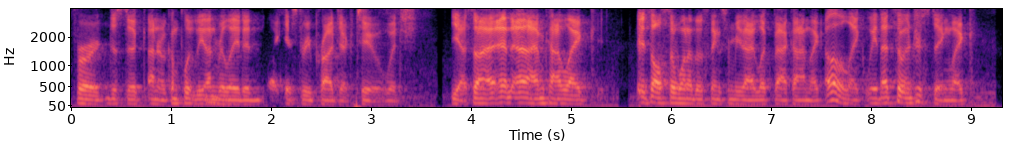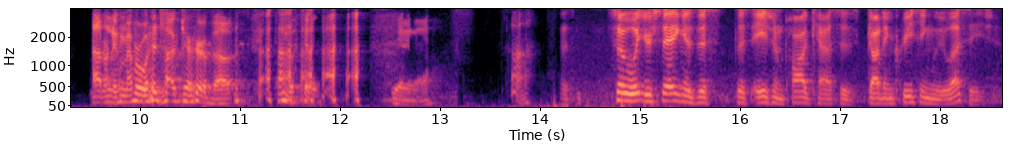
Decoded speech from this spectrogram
for just a I don't know completely unrelated like history project too. Which yeah. So I, and uh, I'm kind of like it's also one of those things for me that I look back on. I'm like oh like wait that's so interesting. Like I don't even remember what I talked to her about. But, yeah. yeah. That's, so what you're saying is this this Asian podcast has got increasingly less Asian.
